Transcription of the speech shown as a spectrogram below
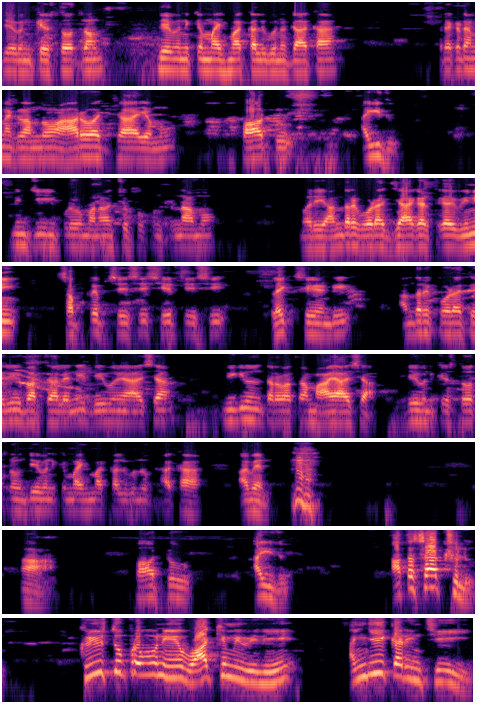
దేవునికి స్తోత్రం. దేవునికి మహిమ కలుగును గాక ప్రకటన గ్రంథం ఆరో అధ్యాయము పాటు ఐదు నుంచి ఇప్పుడు మనం చెప్పుకుంటున్నాము. మరి అందరు కూడా జాగ్రత్తగా విని సబ్స్క్రైబ్ చేసి షేర్ చేసి లైక్ చేయండి. అందరికి కూడా తెలియపరచాలని దేవుని ఆశ మిగిలిన తర్వాత మా ఆశ. దేవునికి స్తోత్రం దేవునికి మహిమ కలుగును గాక ఆమెన్ పార్టు ఐదు. అతసాక్షులు క్రీస్తు ప్రభుని వాక్యం విని అంగీకరించి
